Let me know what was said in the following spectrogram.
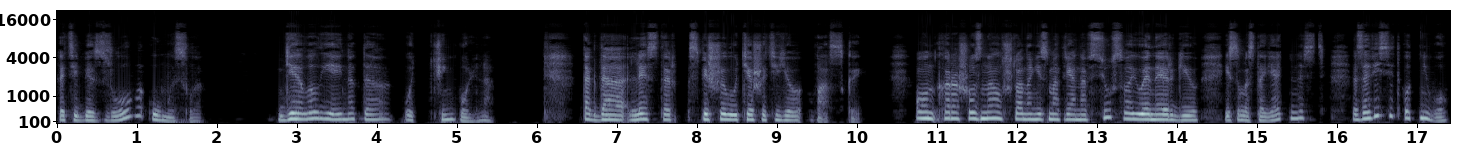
хоть и без злого умысла, делал ей иногда очень больно. Тогда Лестер спешил утешить ее лаской. Он хорошо знал, что она, несмотря на всю свою энергию и самостоятельность, зависит от него.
